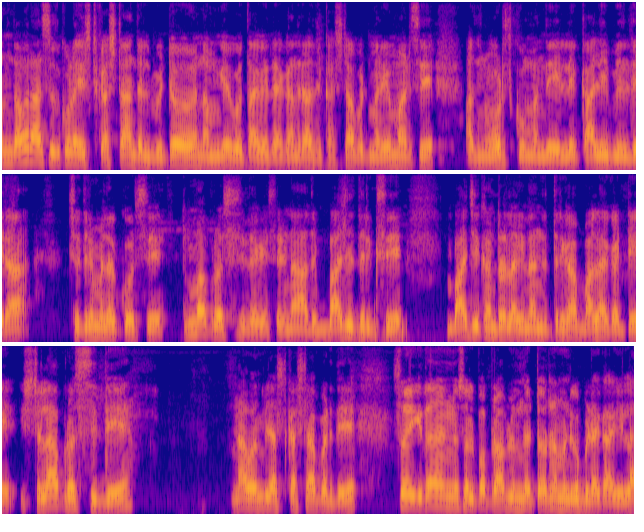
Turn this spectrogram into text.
ಒಂದು ಅವರ್ ಆರಿಸೋದು ಕೂಡ ಎಷ್ಟು ಕಷ್ಟ ಅಂತ ಹೇಳ್ಬಿಟ್ಟು ನಮಗೆ ಗೊತ್ತಾಗುತ್ತೆ. ಯಾಕಂದರೆ ಅದ್ರ ಕಷ್ಟಪಟ್ಟು ಮರಿ ಮಾಡಿಸಿ ಅದನ್ನ ಓಡಿಸ್ಕೊಂಬಂದು ಎಲ್ಲಿ ಖಾಲಿ ಬೀಳ್ದಿರ, ಛತ್ರಿ ಮೇಲೆ ಕೂರಿಸಿ, ತುಂಬ ಪ್ರೋಸೆಸ್ ಇದೆ ಸರಿನಾ? ಅದಕ್ಕೆ ಬಾಜಿ ತಿರುಗಿಸಿ, ಬಾಜಿ ಕಂಟ್ರೋಲ್ ಆಗಿಲ್ಲ ಅಂದರೆ ತಿರ್ಗಾ ಬಾಲ ಕಟ್ಟಿ, ಇಷ್ಟೆಲ್ಲ ಪ್ರೋಸೆಸ್ ಇದ್ದಿ. ನಾವು ಬಂದ್ಬಿಟ್ಟು ಅಷ್ಟು ಕಷ್ಟಪಡ್ತೀವಿ. ಸೊ ಈಗ ನಾನು ಸ್ವಲ್ಪ ಪ್ರಾಬ್ಲಮ್ದ ಟೂರ್ನಮೆಂಟ್ಗೂ ಬಿಡೋಕ್ಕಾಗಿಲ್ಲ.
